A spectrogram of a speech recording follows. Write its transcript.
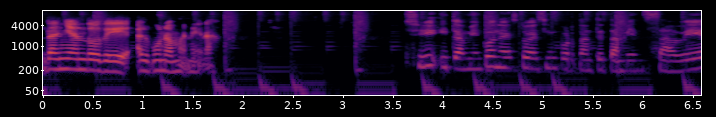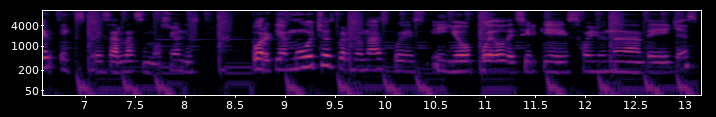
dañando de alguna manera. Sí, y también con esto es importante también saber expresar las emociones, porque muchas personas, pues, y yo puedo decir que soy una de ellas,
